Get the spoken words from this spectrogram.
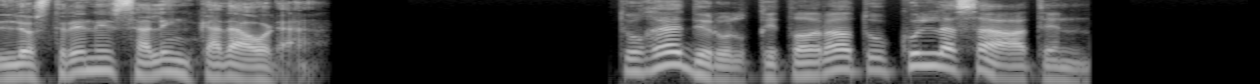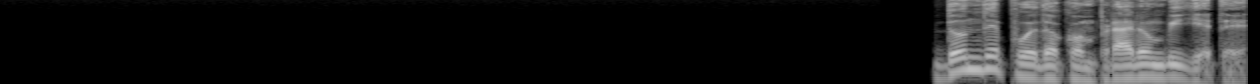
Los trenes salen cada hora. تغادر القطارات كل ساعة. ¿Dónde puedo comprar un billete?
